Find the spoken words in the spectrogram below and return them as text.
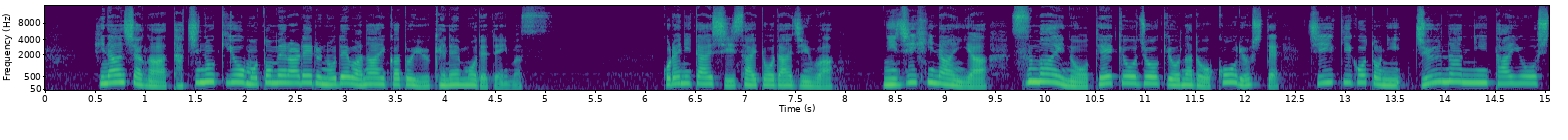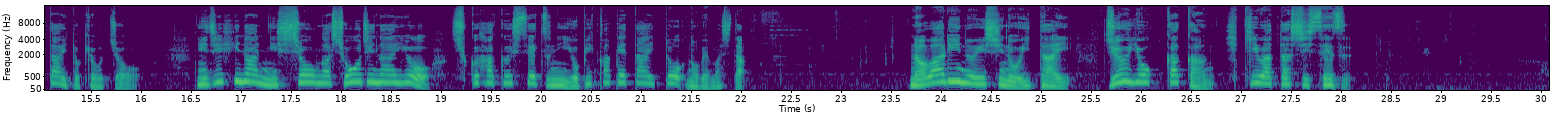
避難者が立ち退きを求められるのではないかという懸念も出ています。これに対し斉藤大臣は二次避難や住まいの提供状況などを考慮して地域ごとに柔軟に対応したいと強調。二次避難に支障が生じないよう宿泊施設に呼びかけたいと述べました。ナワリヌイ氏の遺体14日間引き渡しせず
